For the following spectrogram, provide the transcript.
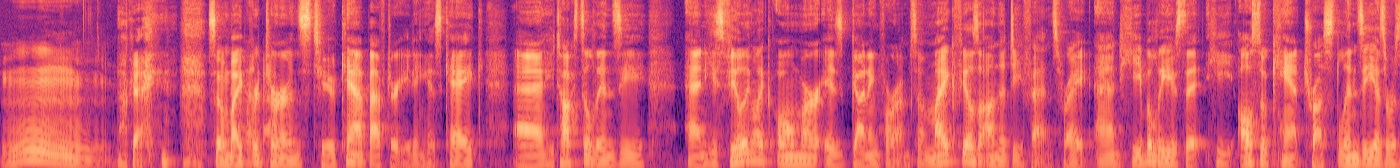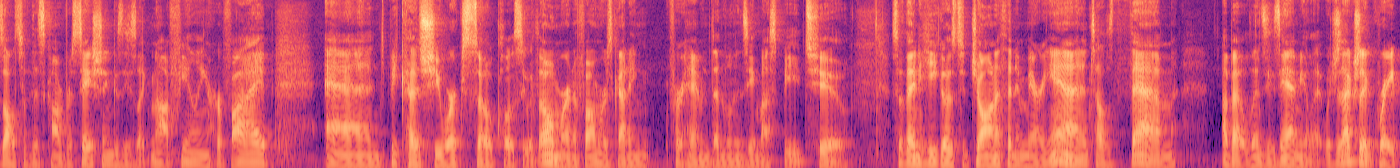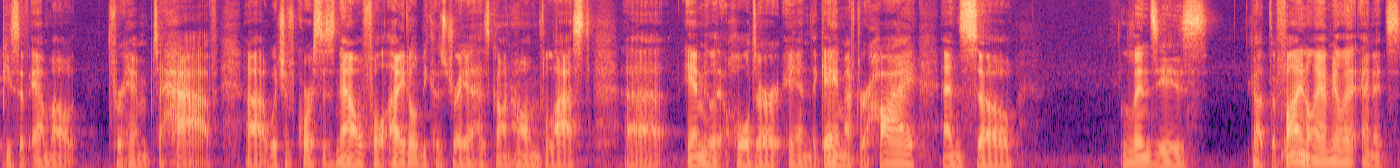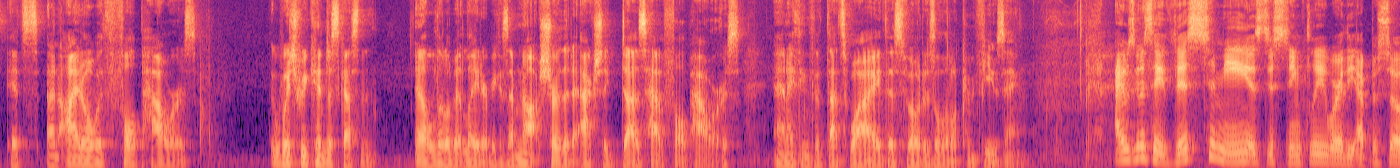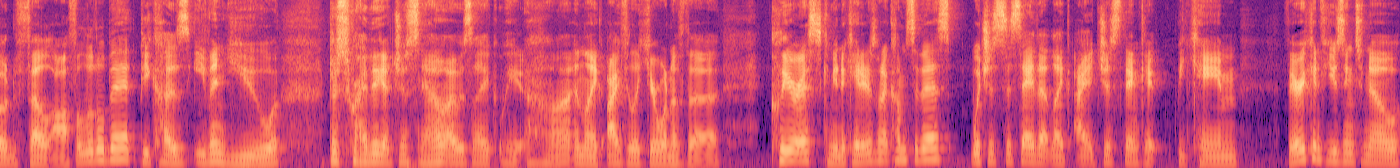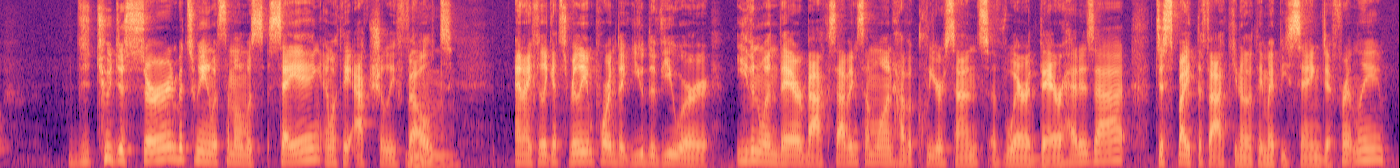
Hmm. Okay. So Mike returns to camp after eating his cake and he talks to Lindsay and he's feeling like Omar is gunning for him. So Mike feels on the defense, right? And he believes that he also can't trust Lindsay as a result of this conversation because he's like not feeling her vibe and because she works so closely with Omar. And if Omar's gunning for him, then Lindsay must be too. So then he goes to Jonathan and Maryanne and tells them about Lindsay's amulet, which is actually a great piece of ammo for him to have, uh, which of course is now a full idol because Drea has gone home, the last uh, amulet holder in the game after Hai, and so Lindsay's got the final amulet, and it's it's an idol with full powers, which we can discuss in a little bit later because I'm not sure that it actually does have full powers, and I think that that's why this vote is a little confusing. I was gonna say this to me is distinctly where the episode fell off a little bit because even you describing it just now, I was like, wait, huh? And like, I feel like you're one of the clearest communicators when it comes to this, which is to say that like I just think it became very confusing to know to discern between what someone was saying and what they actually felt. Mm. And I feel like it's really important that you, the viewer, even when they're backstabbing someone, have a clear sense of where their head is at, despite the fact, you know, that they might be saying differently.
